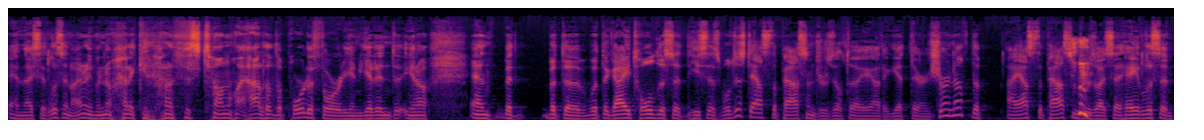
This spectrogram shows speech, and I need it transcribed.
and I said, listen, I don't even know how to get out of this tunnel, out of the port authority, and get into, you know, and but but the what the guy told us that he says, well, just ask the passengers, they'll tell you how to get there. And sure enough, the I asked the passengers, I said, hey, listen.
